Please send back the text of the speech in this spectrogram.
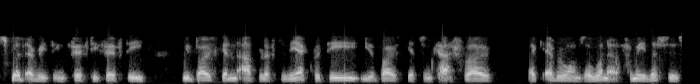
split everything 50 50. You both get an uplift in the equity, you both get some cash flow. Like everyone's a winner. For me, this is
